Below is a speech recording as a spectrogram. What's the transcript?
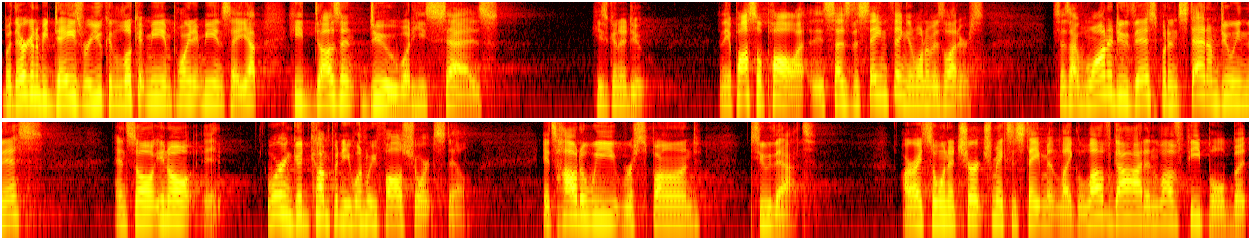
But there are going to be days where you can look at me and point at me and say, yep, he doesn't do what he says he's going to do. And the Apostle Paul uh, it says the same thing in one of his letters. He says, I want to do this, but instead I'm doing this. And so, you know, eh, we're in good company when we fall short still. It's how do we respond to that? All right, so when a church makes a statement like, love God and love people, but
